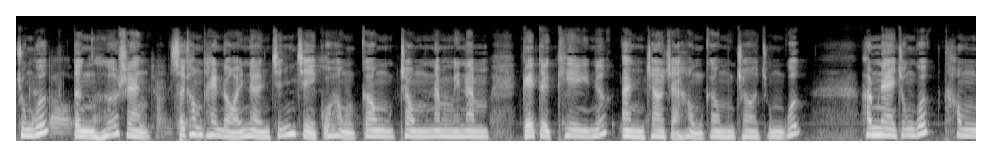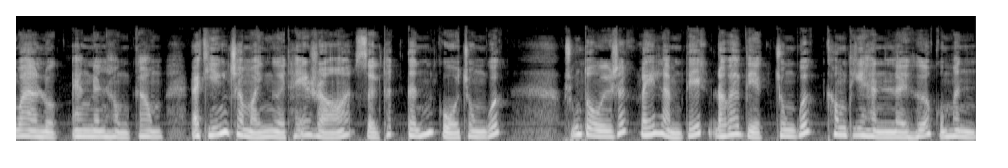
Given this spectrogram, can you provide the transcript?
Trung Quốc từng hứa rằng sẽ không thay đổi nền chính trị của Hồng Kông trong 50 năm kể từ khi nước Anh trao trả Hồng Kông cho Trung Quốc. Hôm nay Trung Quốc thông qua luật an ninh Hồng Kông đã khiến cho mọi người thấy rõ sự thất tính của Trung Quốc. Chúng tôi rất lấy làm tiếc đối với việc Trung Quốc không thi hành lời hứa của mình.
